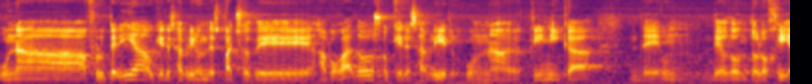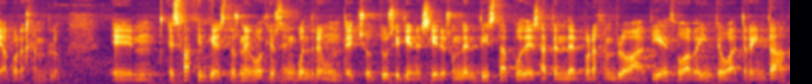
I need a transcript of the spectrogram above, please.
una frutería o quieres abrir un despacho de abogados o quieres abrir una clínica de, de odontología por ejemplo Em, es fácil que estos negocios encuentren un techo. Tú si, tienes, si eres un dentista puedes atender por ejemplo a 10 o a 20 o a 30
